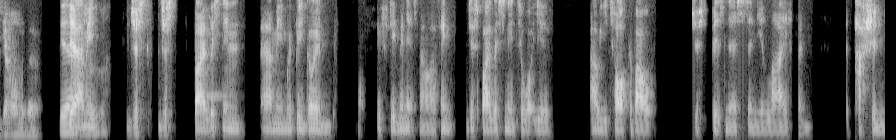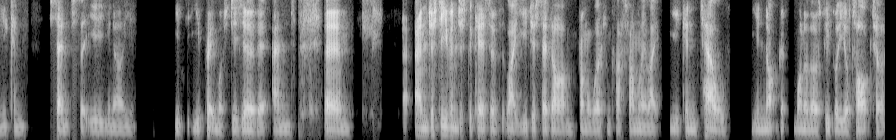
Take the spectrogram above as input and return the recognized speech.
get on with it. Yeah, yeah. I mean, just just by listening, I mean, we've been going what, 50 minutes now. I think just by listening to what you how you talk about just business and your life and the passion you can sense that you you know you you, you pretty much deserve it. And um and just even just the case of like you just said oh i'm from a working class family like you can tell you're not one of those people you'll talk to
